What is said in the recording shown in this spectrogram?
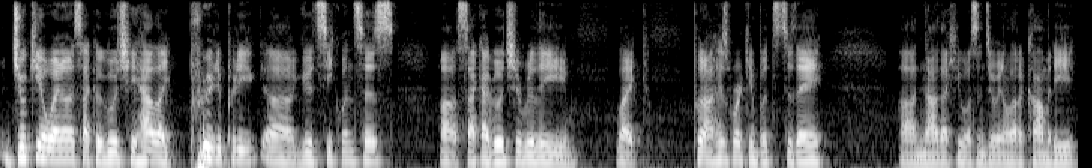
Yuki Ueno and Sakaguchi had like pretty pretty uh, good sequences. Uh, Sakaguchi really like put on his working boots today. Uh, now that he wasn't doing a lot of comedy,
